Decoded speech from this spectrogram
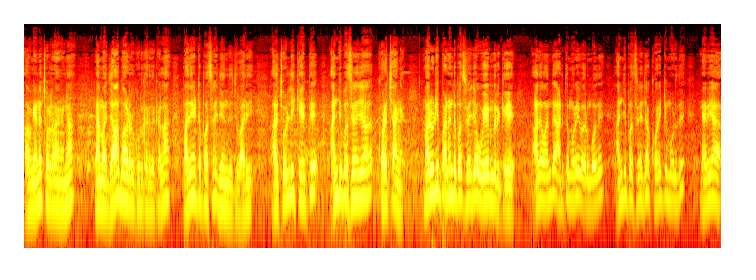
அவங்க என்ன சொல்கிறாங்கன்னா நம்ம ஜாப் ஆர்டர் கொடுக்கறதுக்கெல்லாம் பதினெட்டு பர்சன்டேஜ் இருந்துச்சு வரி. அதை சொல்லி கேட்டு அஞ்சு பர்சன்டேஜாக குறைச்சாங்க. மறுபடியும் பன்னெண்டு பர்சன்டேஜாக உயர்ந்திருக்கு. அதை வந்து அடுத்த முறை வரும்போது அஞ்சு பர்சன்டேஜாக குறைக்கும் பொழுது நிறையா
